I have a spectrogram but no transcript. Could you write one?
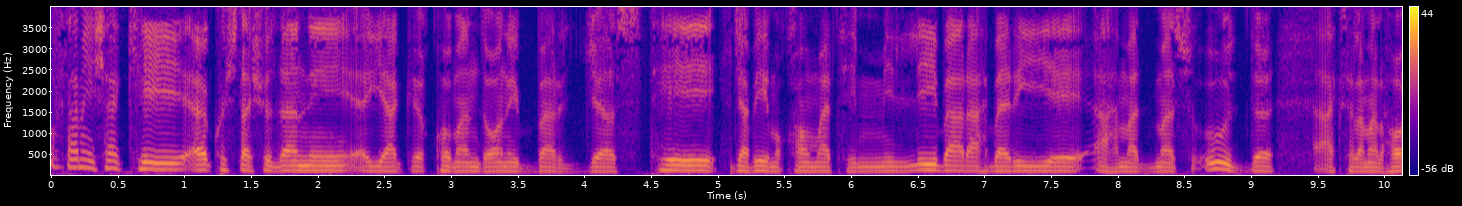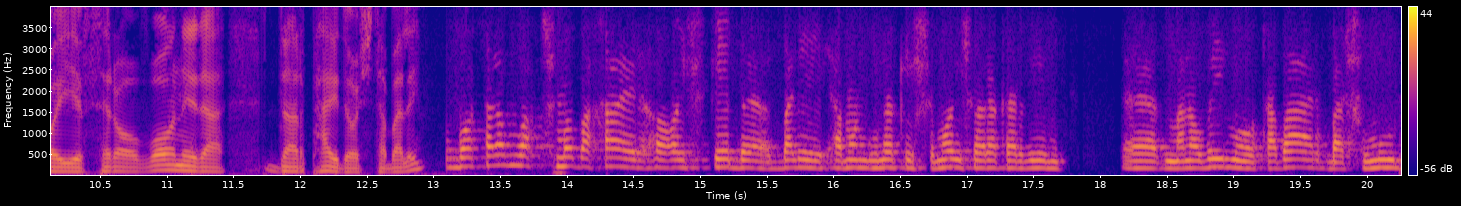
گفتم میشه که کشته شدن یک قماندان برجسته جبه مقاومت ملی به رهبری احمد مسعود عکس های فراوان را در پی داشته بله؟ با سلام وقت شما بخیر آقای شکیب بله همان گونه که شما اشاره کردین منابع معتبر به شمول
